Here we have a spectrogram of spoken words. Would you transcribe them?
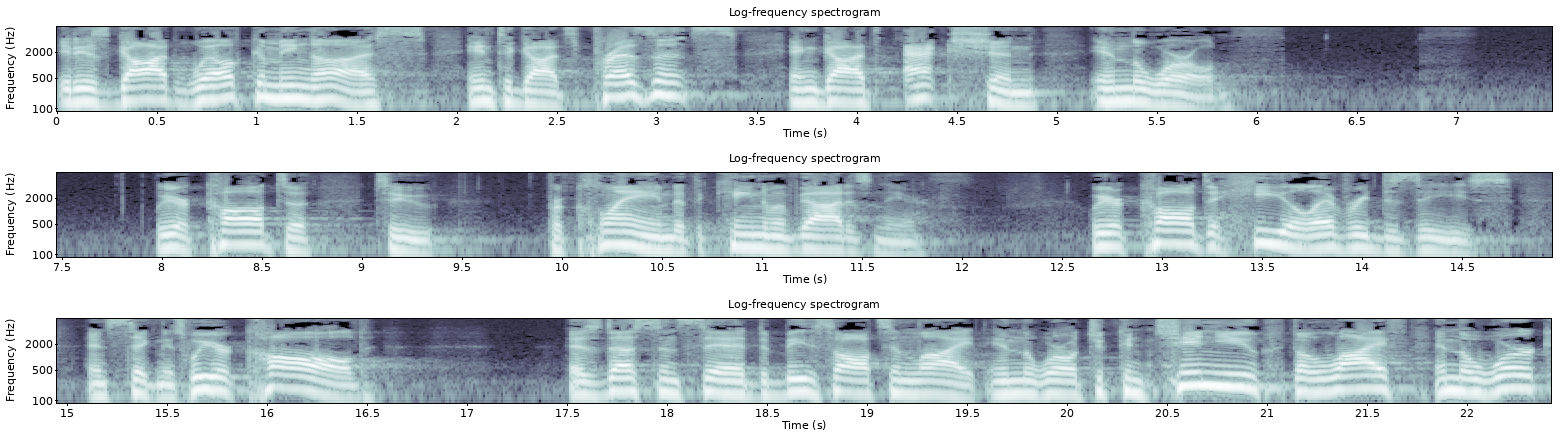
It is God welcoming us into God's presence and God's action in the world. We are called to, to proclaim that the kingdom of God is near. We are called to heal every disease and sickness. We are called, as Dustin said, to be salt and light in the world, to continue the life and the work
